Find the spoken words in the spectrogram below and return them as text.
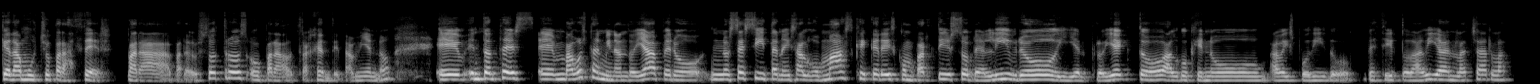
queda mucho para hacer para, para nosotros o para otra gente también, ¿no? Eh, entonces, eh, vamos terminando ya, pero no sé si tenéis algo más que queréis compartir sobre el libro y el proyecto, algo que no habéis podido decir todavía en la charla.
